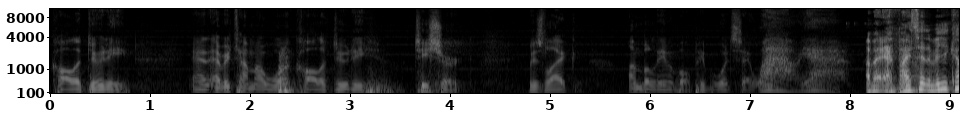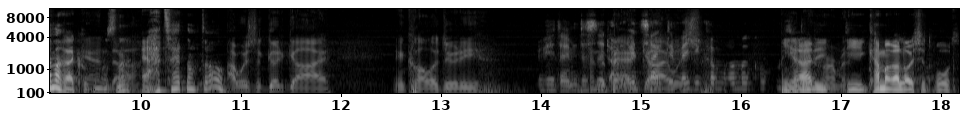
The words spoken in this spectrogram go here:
Call of Duty. And every time I wore a Call of Duty t shirt, it was like unbelievable. People would say, wow, yeah. Aber er weiß halt, in welche Kamera er gucken And, muss, ne? uh, Er hat's halt noch drauf. I was a good guy in Call of Duty Wird einem das nicht angezeigt, in welche Kamera man gucken Ja, die, die Kamera leuchtet rot.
